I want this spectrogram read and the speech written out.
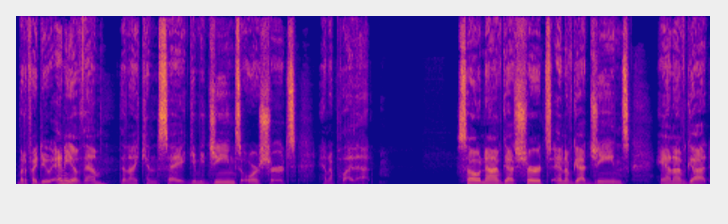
But if I do any of them, then I can say, give me jeans or shirts and apply that. So now I've got shirts and I've got jeans and I've got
